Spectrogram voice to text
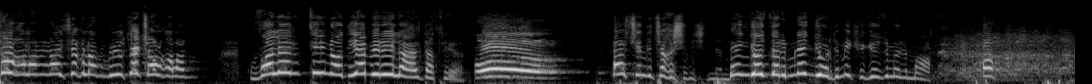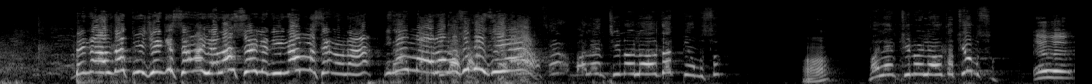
çalkalanır Ayşegül Hanım. Ülke çalkalanır. Valentino diye biriyle aldatıyor. Ben şimdi çık işin içinden. Ben gözlerimden gördüm. iki gözüm önüme al. Al. Beni aldatmıyor Cengiz sana yalan söyledi. İnanma sen ona. İnanma aramızı bozuyor. Sen Valentino ile aldatmıyor musun? Ha? Valentino ile aldatıyor musun? Evet.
